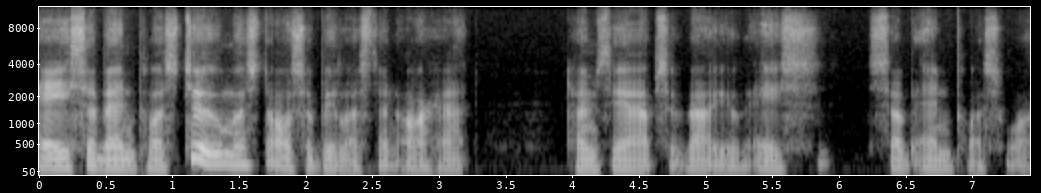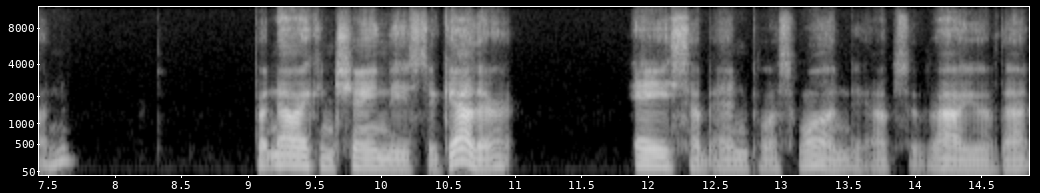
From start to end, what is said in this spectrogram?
a sub n plus 2 must also be less than r hat times the absolute value of a sub n plus 1. But now I can chain these together. a sub n plus 1, the absolute value of that,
